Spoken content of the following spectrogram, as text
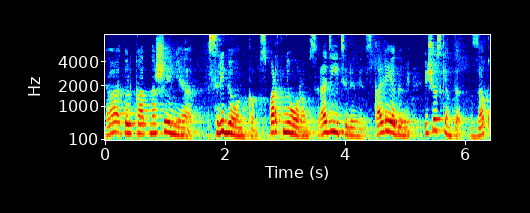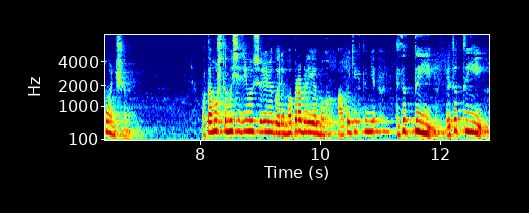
да, только отношения с ребенком, с партнером, с родителями, с коллегами, еще с кем-то закончены. Потому что мы сидим и все время говорим о проблемах, о каких-то не... Это ты, это ты,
